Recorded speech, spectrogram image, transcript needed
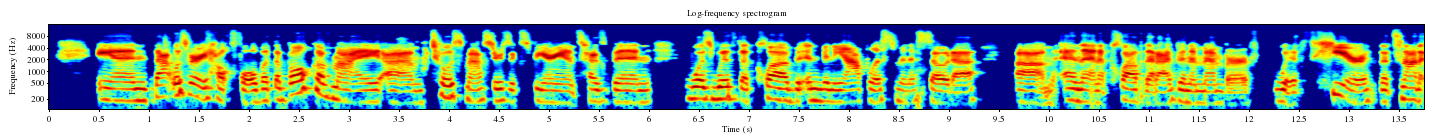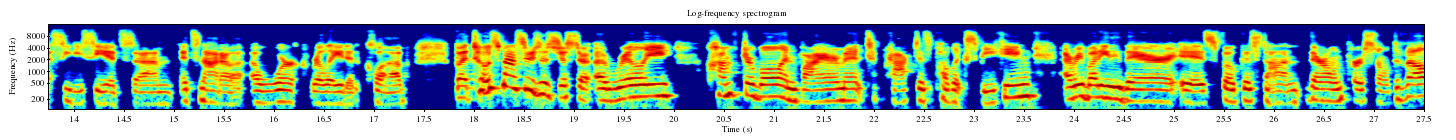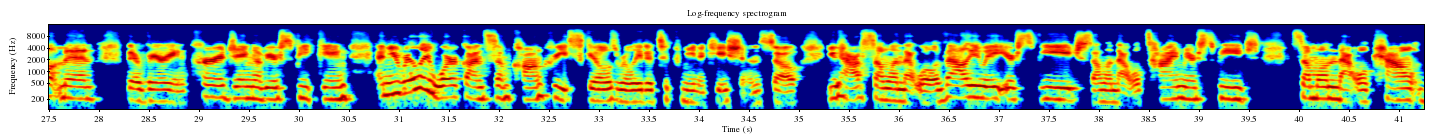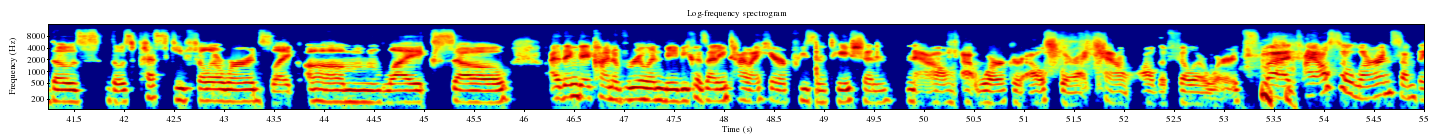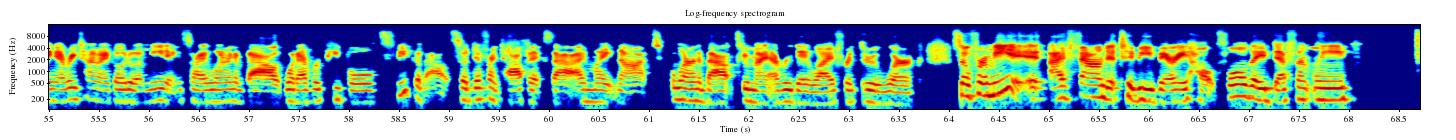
and that was very helpful. But the bulk of my um, Toastmasters experience has been was with the club in Minneapolis, Minnesota. Um, and then a club that I've been a member with here that's not at CDC. It's um, it's not a, a work related club, but Toastmasters is just a, a really comfortable environment to practice public speaking. Everybody there is focused on their own personal development. They're very encouraging of your speaking, and you really work on some concrete skills related to communication. So you have someone that will evaluate your speech, someone that will time your speech, someone that will count those those pesky filler words like um, like so. I think they kind of ruined me because anytime I hear a presentation now at work or elsewhere, I count all the filler words. But I also learn something every time I go to a meeting. So I learn about whatever people speak about. So different topics that I might not learn about through my everyday life or through work. So for me, it, I found it to be very helpful. They definitely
